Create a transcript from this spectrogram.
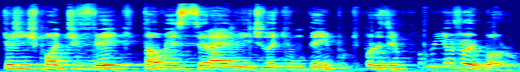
que a gente pode ver que talvez será elite daqui a um tempo, que por exemplo, para mim é o Joey Burrow.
